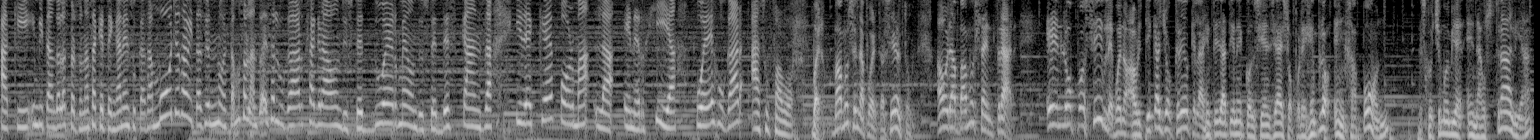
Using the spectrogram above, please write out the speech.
aquí invitando a las personas a que tengan en su casa muchas habitaciones, no, estamos hablando de ese lugar sagrado donde usted duerme, donde usted descansa y de qué forma la energía puede jugar a su favor. Bueno, vamos en la puerta, ¿cierto? Ahora vamos a entrar en lo posible. Bueno, ahorita yo creo que la gente ya tiene conciencia de eso. Por ejemplo, en Japón, escuche muy bien, en Australia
